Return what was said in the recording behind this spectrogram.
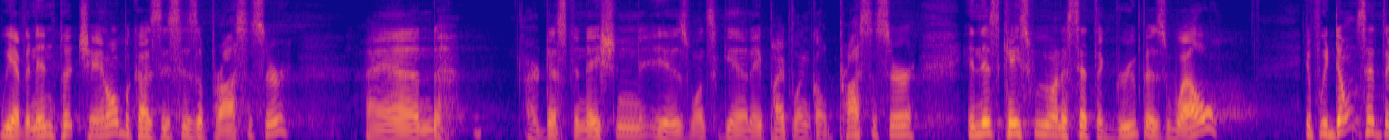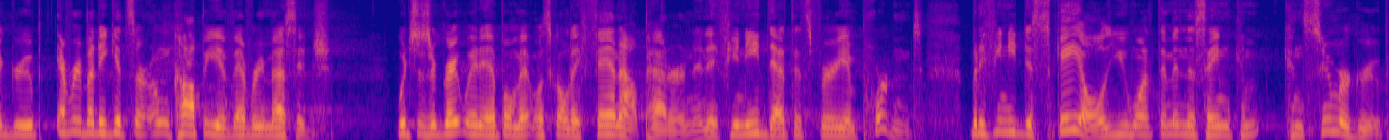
we have an input channel because this is a processor. And our destination is, once again, a pipeline called processor. In this case, we want to set the group as well. If we don't set the group, everybody gets their own copy of every message, which is a great way to implement what's called a fan out pattern. And if you need that, that's very important. But if you need to scale, you want them in the same consumer group.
